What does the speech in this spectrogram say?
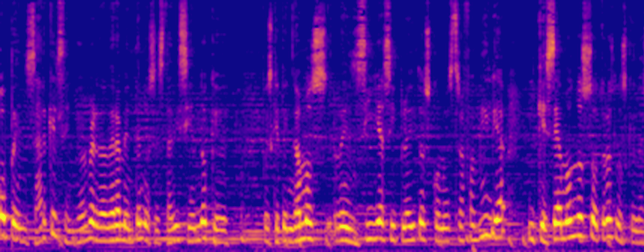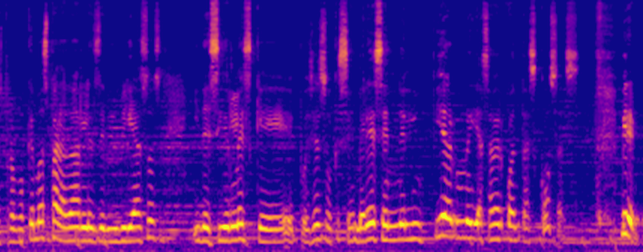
o pensar que el Señor verdaderamente nos está diciendo que pues que tengamos rencillas y pleitos con nuestra familia y que seamos nosotros los que los provoquemos para darles de bibliazos y decirles que pues eso, que se merecen el infierno y a saber cuántas cosas. Miren,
